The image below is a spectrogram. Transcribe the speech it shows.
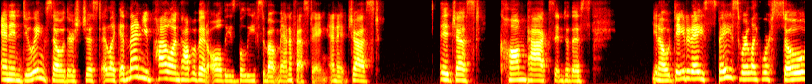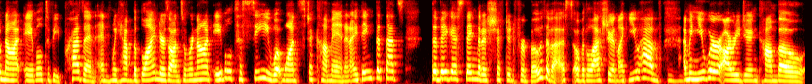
and in doing so there's just eh, like and then you pile on top of it all these beliefs about manifesting and it just it just compacts into this you know, day to day space where like we're so not able to be present and we have the blinders on. So we're not able to see what wants to come in. And I think that that's the biggest thing that has shifted for both of us over the last year. And like you have, mm-hmm. I mean, you were already doing Kambo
